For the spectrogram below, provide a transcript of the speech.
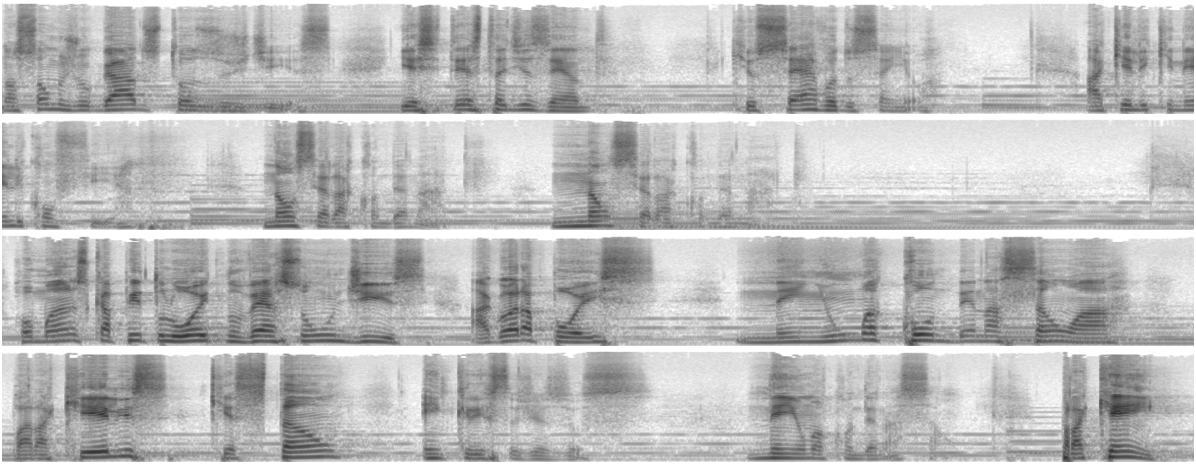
Nós somos julgados todos os dias. E esse texto está dizendo que o servo do Senhor, aquele que nele confia, não será condenado. Não será condenado. Romanos capítulo 8, no verso 1 diz: Agora, pois, nenhuma condenação há para aqueles que estão em Cristo Jesus. Nenhuma condenação. Para quem?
